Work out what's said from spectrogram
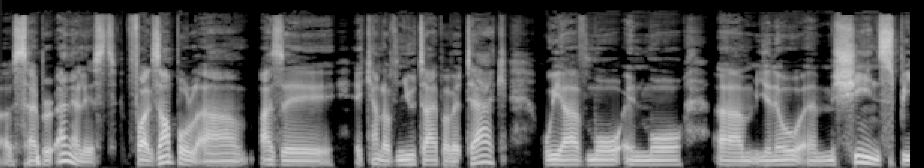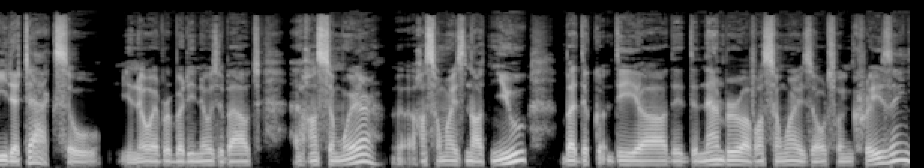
a cyber analysts. For example, um, as a, a kind of new type of attack, we have more and more, um, you know, machine speed attacks. So, you know, everybody knows about uh, ransomware. Uh, ransomware is not new, but the the, uh, the, the number of ransomware is also increasing.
